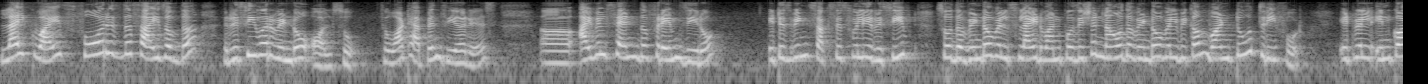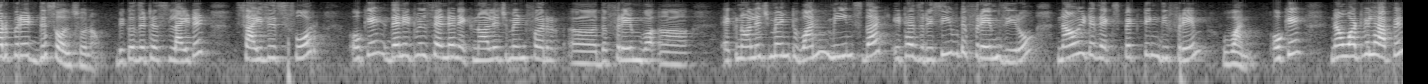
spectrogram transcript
Likewise 4 is the size of the receiver window also. So what happens here is uh, I will send the frame 0 it is being successfully received so the window will slide one position now the window will become 1 2 3 4 it will incorporate this also now because it has slided size is 4 okay then it will send an acknowledgement for uh, the frame uh, acknowledgement 1 means that it has received frame 0 now it is expecting the frame 1 okay? Now what will happen?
